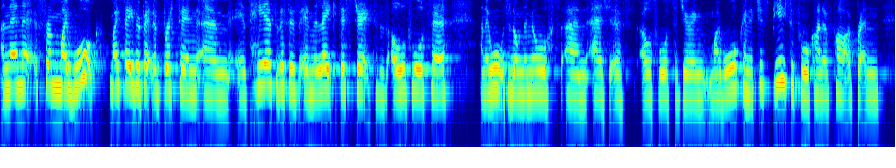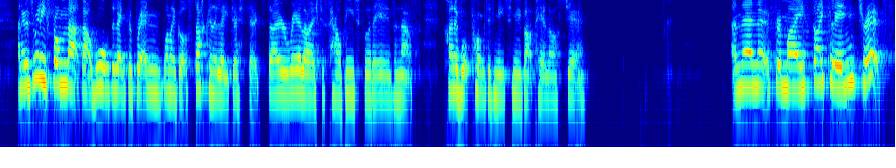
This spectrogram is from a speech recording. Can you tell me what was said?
And then uh, from my walk, my favorite bit of Britain um, is here. So this is in the Lake District, this is Ullswater. And I walked along the north um, edge of Ullswater during my walk. And it's just beautiful kind of part of Britain. And it was really from that, that walk the length of Britain when I got stuck in the Lake District that I realized just how beautiful it is. And that's kind of what prompted me to move up here last year. And then from my cycling trips,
